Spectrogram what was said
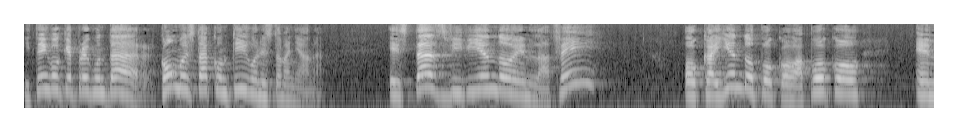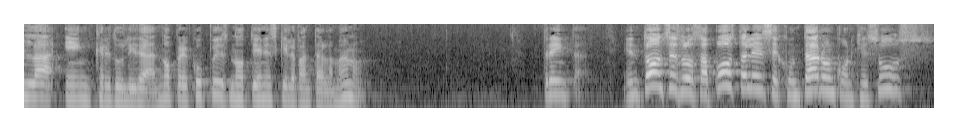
Y tengo que preguntar, ¿cómo está contigo en esta mañana? ¿Estás viviendo en la fe o cayendo poco a poco en la incredulidad? No preocupes, no tienes que levantar la mano. 30. Entonces los apóstoles se juntaron con Jesús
